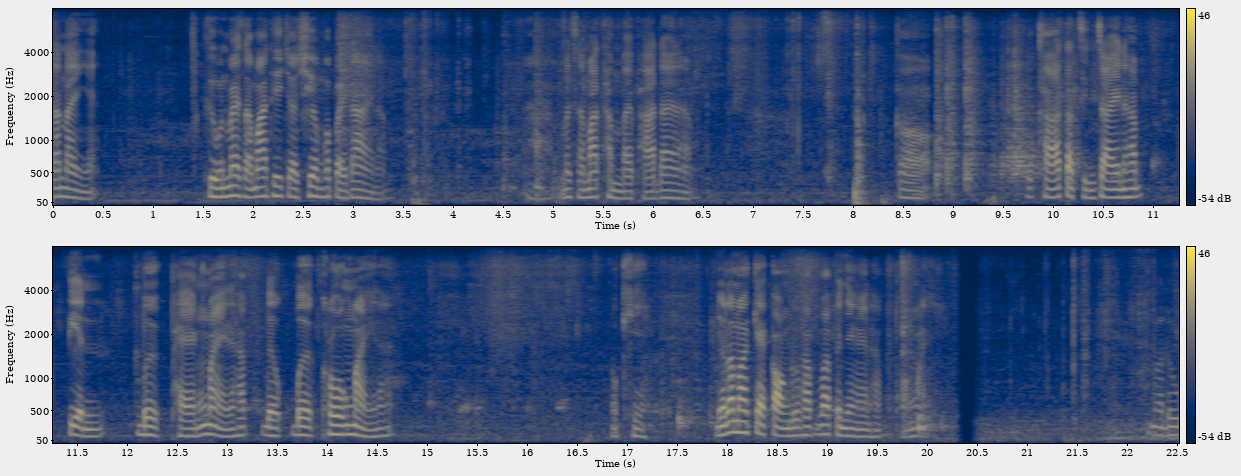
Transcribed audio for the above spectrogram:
ด้านในอย่างเงี้ยคือมันไม่สามารถที่จะเชื่อมเข้าไปได้นะครับ ไม่สามารถทำบายพาสได้นะครับ ก็ลูกค้าตัดสินใจนะครับ เปลี่ยนเบิกแผงใหม่นะครับ เบิกเบิกโครงใหม่นะฮะโอเค เดี๋ยวเรามาแกะกล่องดูครับว่าเป็นยังไงนะครับของใหม่ มาดู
